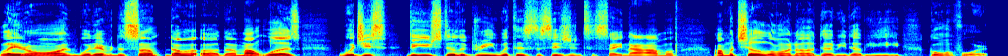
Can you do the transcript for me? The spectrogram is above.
later on, whatever the sum the uh, the amount was? Which is, do you still agree with his decision to say, "Nah, I'm a I'm a chill on uh, WWE going forward"?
